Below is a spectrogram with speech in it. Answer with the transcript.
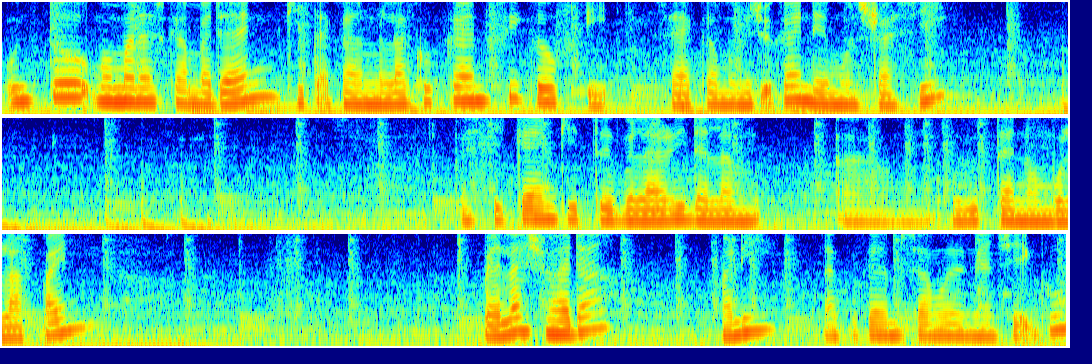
untuk memanaskan badan, kita akan melakukan figure of eight. Saya akan menunjukkan demonstrasi pastikan kita berlari dalam um, urutan nombor 8 Baiklah syuhada. Mari lakukan bersama dengan cikgu.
